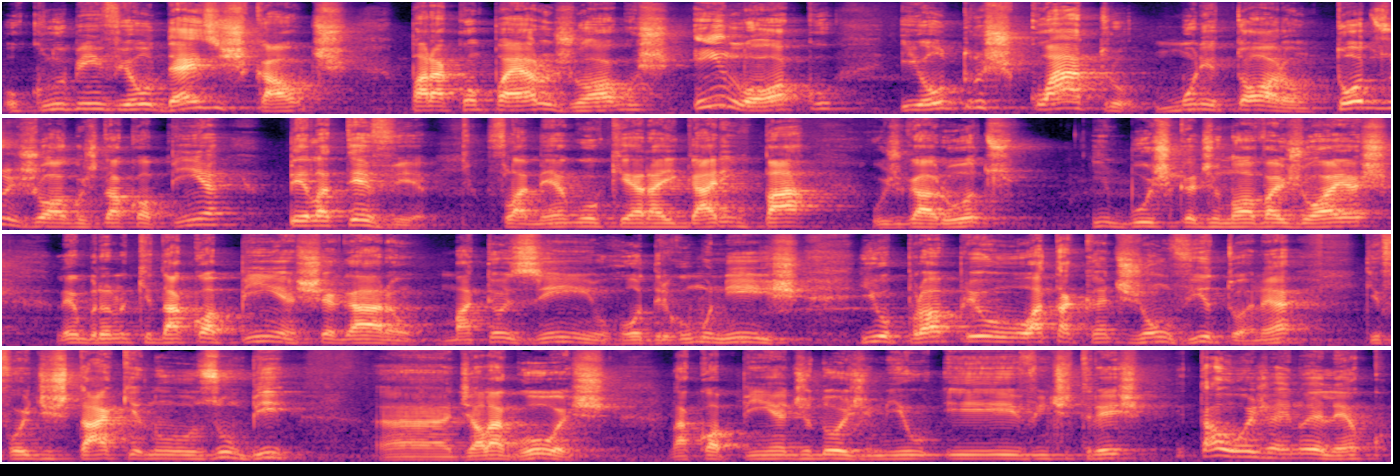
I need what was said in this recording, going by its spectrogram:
o clube enviou 10 scouts para acompanhar os jogos em loco e outros quatro monitoram todos os jogos da Copinha pela TV. O Flamengo quer aí garimpar os garotos em busca de novas joias. Lembrando que da Copinha chegaram Mateuzinho, Rodrigo Muniz e o próprio atacante João Vitor, né? Que foi destaque no Zumbi uh, de Alagoas na Copinha de 2023 e está hoje aí no elenco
